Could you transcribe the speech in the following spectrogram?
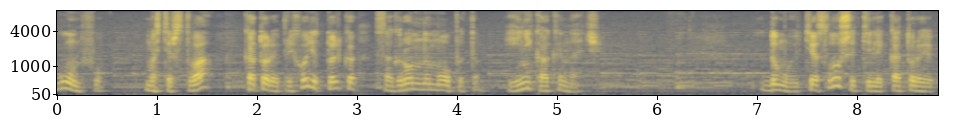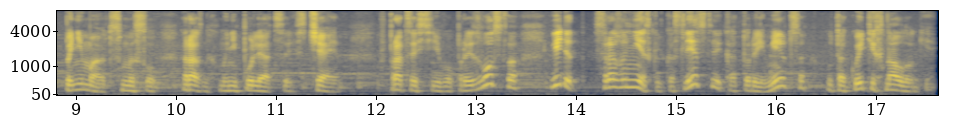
гунфу – мастерства, которое приходит только с огромным опытом и никак иначе. Думаю, те слушатели, которые понимают смысл разных манипуляций с чаем в процессе его производства, видят сразу несколько следствий, которые имеются у такой технологии.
